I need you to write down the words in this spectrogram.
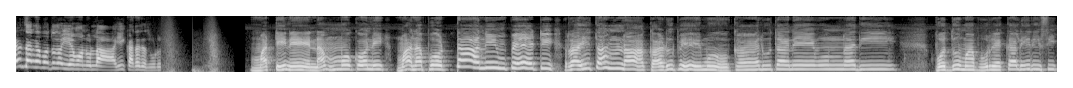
ఏం జరగబోతుందో ఏమోనుల్లా? ఈ కథ చూడు. మట్టినే నమ్ముకొని మన పొట్ట నింపేటి రైతన్న కడుపేమో కాలుతనే ఉన్నది. పొద్దుమాపు రెక్కలిరిసి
